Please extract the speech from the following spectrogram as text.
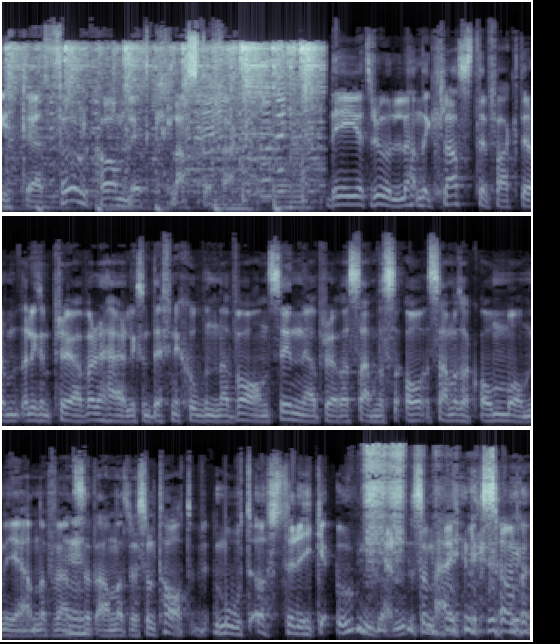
Ytterligare ett fullkomligt clusterfuck det är ju ett rullande clusterfuck där de liksom prövar det här liksom definitionen av vansinne och prövar samma, samma sak om och om igen och förväntar sig mm. ett annat resultat mot Österrike-Ungern som är liksom,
